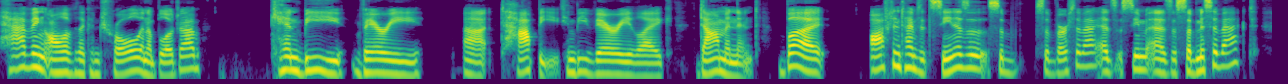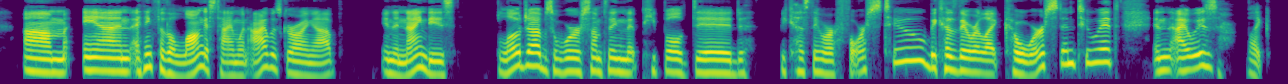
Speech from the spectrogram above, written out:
having all of the control in a blowjob can be very uh, toppy, can be very like dominant, but oftentimes it's seen as a sub- subversive act, as seen as a submissive act. Um, and I think for the longest time when I was growing up in the 90s, blowjobs were something that people did because they were forced to, because they were like coerced into it. And I always like,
